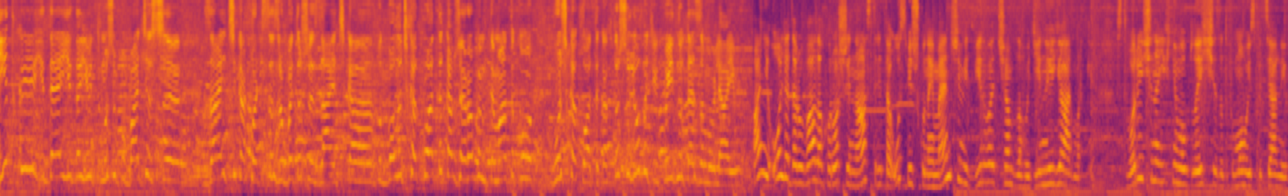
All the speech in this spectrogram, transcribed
дітки ідеї дають, тому що побачиш е, зайчика, хочеться зробити щось зайчика. Футболочка котика, вже робимо тематику вушка котика. Хто що любить, відповідно те замовляємо. Пані Оля дарувала хороший настрій та усмішку найменшим відвідувачам благодійної ярмарки, створюючи на їхньому обличчі за допомогою спеціальної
